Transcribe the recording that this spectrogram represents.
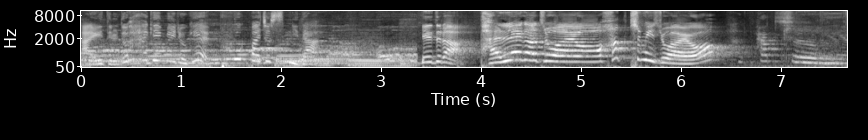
아이들도 학의 매력에 푹 빠졌습니다. 얘들아 발레가 좋아요? 학춤이 좋아요? 학습이요.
